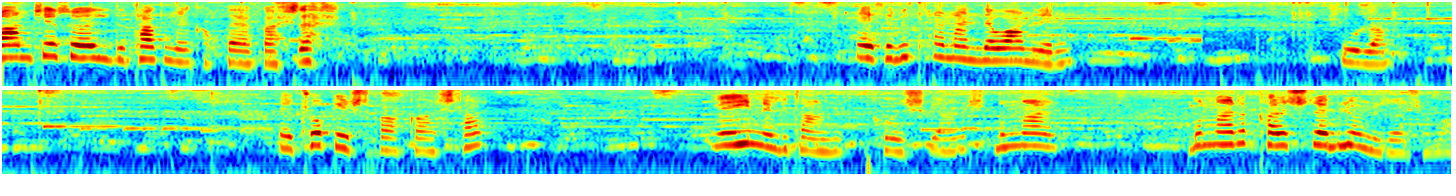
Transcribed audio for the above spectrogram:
Bana bir şey söyledi takmayın kafaya arkadaşlar. Neyse biz hemen devam edelim. Buradan. Evet çok geçtik arkadaşlar. Ve yine bir tane kılıç gelmiş. Bunlar bunları karıştırabiliyor muyuz acaba?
